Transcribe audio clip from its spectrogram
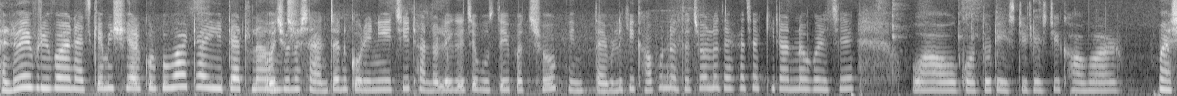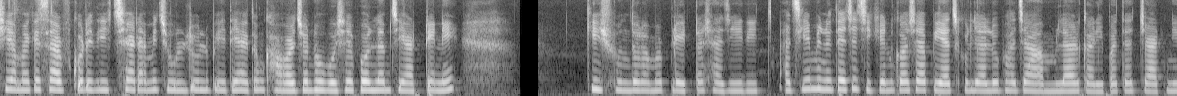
হ্যালো এভরিওয়ান আজকে আমি শেয়ার করব হোয়াট আই ইট অ্যাট ওই জন্য স্নান টান করে নিয়েছি ঠান্ডা লেগেছে বুঝতেই পারছ। কিন্তু তাই বলে কি খাব না? তো চলো দেখা যাক কী রান্না হয়েছে। ওয়াও কত টেস্টি টেস্টি খাবার। মাসি আমাকে সার্ভ করে দিচ্ছে আর আমি চুল টুল বেঁধে একদম খাওয়ার জন্য বসে পড়লাম চেয়ার টেনে। কি সুন্দর আমার প্লেটটা সাজিয়ে দিচ্ছে। আজকে মেনুতে আছে চিকেন কষা পেঁয়াজ কুলি আলু ভাজা আমলার কারি পাতার চাটনি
